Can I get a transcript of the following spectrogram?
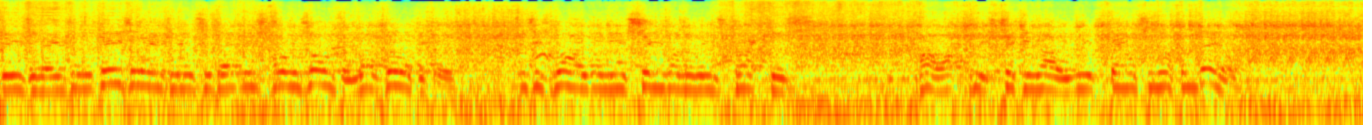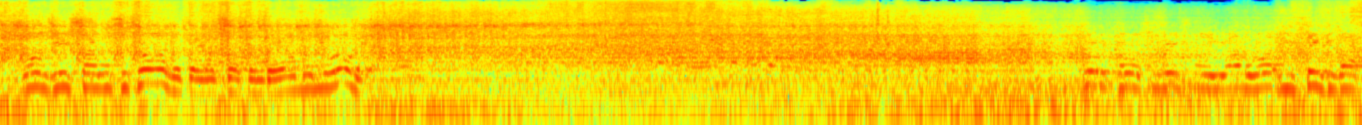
diesel engine. The diesel engine incidentally is horizontal, not vertical. This is why when you see one of these tractors parked and it's ticking over, it's bouncing up and down. Mind you, so does the driver bounce up and down when you're on it. Well, of course, originally, otherwise, you think of that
